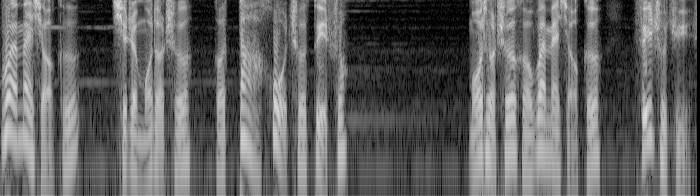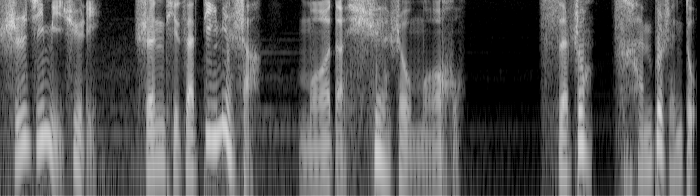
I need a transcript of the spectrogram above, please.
外卖小哥骑着摩托车和大货车对撞，摩托车和外卖小哥飞出去十几米距离，身体在地面上磨得血肉模糊。死状惨不忍睹，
